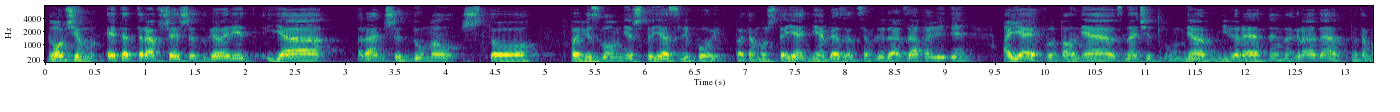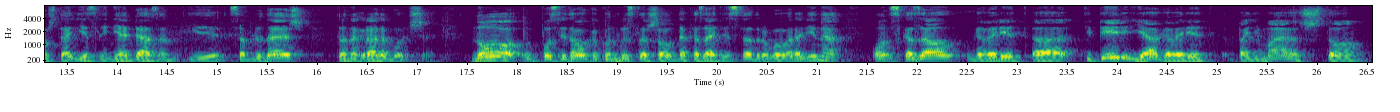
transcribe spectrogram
Ну, в общем, этот Рав Шешет говорит, я раньше думал, что повезло мне, что я слепой, потому что я не обязан соблюдать заповеди, а я их выполняю, значит, у меня невероятная награда, потому что если не обязан и соблюдаешь, то награда больше. Но после того, как он выслушал доказательства другого равина, он сказал, говорит, «А, теперь я, говорит, понимаю, что,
